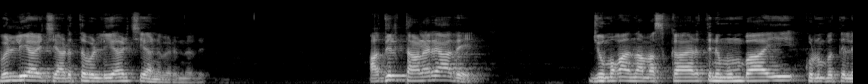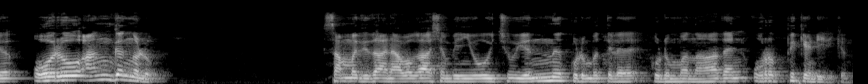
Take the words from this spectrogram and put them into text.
വെള്ളിയാഴ്ച അടുത്ത വെള്ളിയാഴ്ചയാണ് വരുന്നത്. അതിൽ തളരാതെ ജുമ നമസ്കാരത്തിന് മുമ്പായി കുടുംബത്തിലെ ഓരോ അംഗങ്ങളും സമ്മതിദാന അവകാശം വിനിയോഗിച്ചു എന്ന് കുടുംബത്തിലെ കുടുംബനാഥൻ ഉറപ്പിക്കേണ്ടിയിരിക്കുന്നു.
